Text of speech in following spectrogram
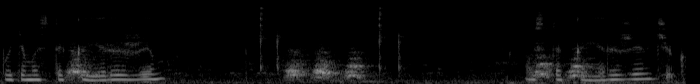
Потім ось такий режим. Ось такий режимчик.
